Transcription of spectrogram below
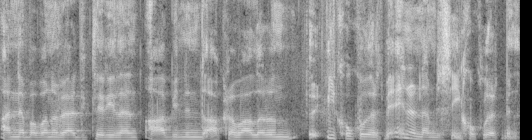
anne babanın verdikleriyle, abinin, akrabaların, ilkokul öğretmeni, en önemlisi ilkokul öğretmenin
